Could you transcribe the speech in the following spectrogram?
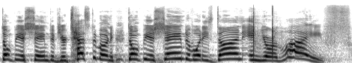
Don't be ashamed of your testimony. Don't be ashamed of what he's done in your life.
